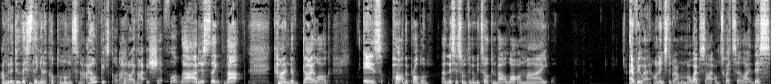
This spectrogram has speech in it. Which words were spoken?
I'm going to do this thing in a couple of months and I hope it's good. I don't know, it might be shit. Fuck that. I just think that kind of dialogue is part of the problem. And this is something I've been talking about a lot on my everywhere on Instagram, on my website, on Twitter. Like this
